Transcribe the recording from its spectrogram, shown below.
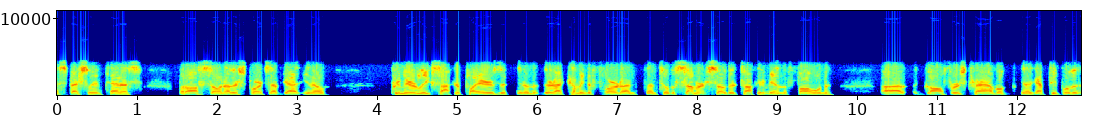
especially in tennis, but also in other sports. I've got you know Premier League soccer players that you know they're not coming to Florida until the summer, so they're talking to me on the phone uh, golfers travel. You know, I got people that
